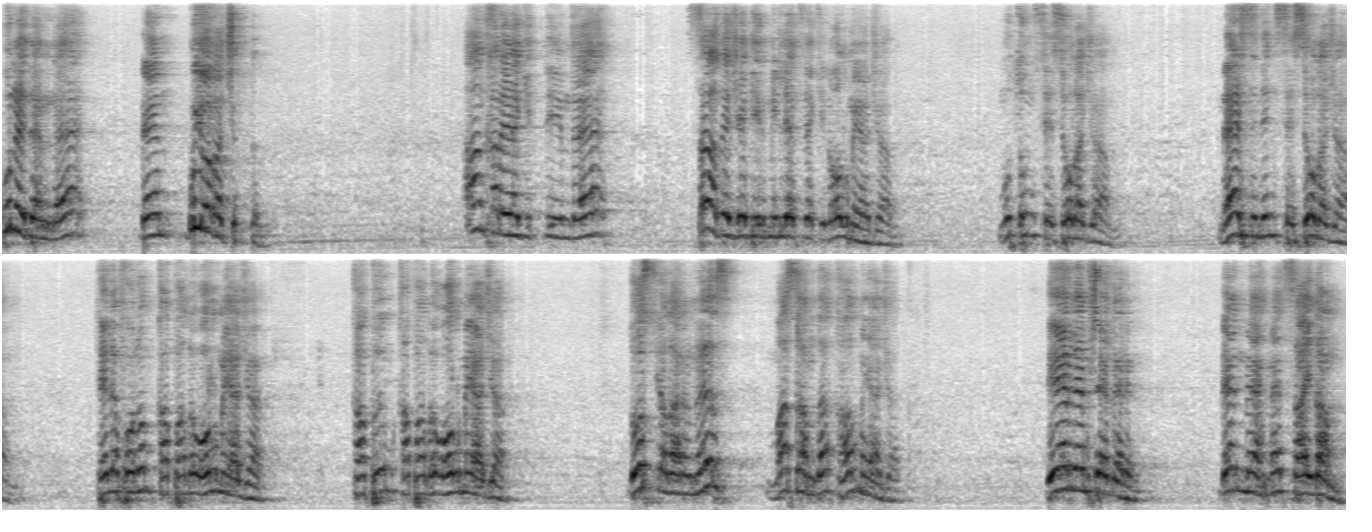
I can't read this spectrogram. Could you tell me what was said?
Bu nedenle ben bu yola çıktım. Ankara'ya gittiğimde sadece bir milletvekili olmayacağım. Mut'un sesi olacağım. Mersin'in sesi olacağım. Telefonum kapalı olmayacak. Kapım kapalı olmayacak. Dosyalarınız masamda kalmayacak. Değerli hemşehrilerim, ben Mehmet Saydam.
